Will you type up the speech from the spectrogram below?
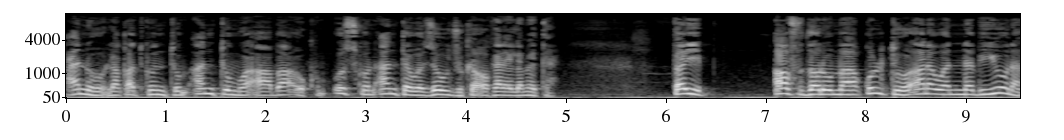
canhu laqad kuntum antum wa aabaa'ukum uskun anta wa zawjuka oo kale la mid tahay ayib afdalu maa qultuhu ana wاnnabiyuuna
